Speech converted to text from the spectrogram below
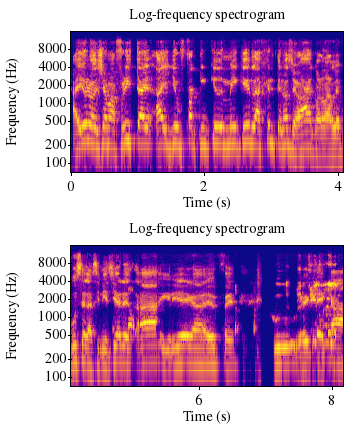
hay uno que se llama Freestyle, I You Fucking Kidding Me, que la gente no se va a acordar. Le puse las iniciales A, Y, F, Q, K.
